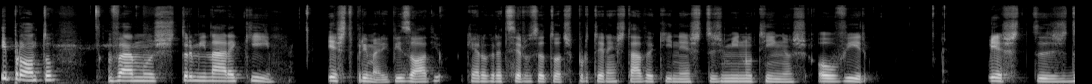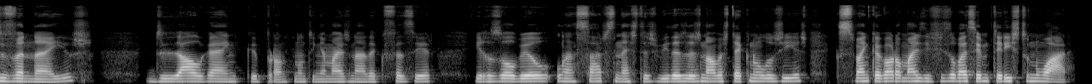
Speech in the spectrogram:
E pronto, vamos terminar aqui este primeiro episódio. Quero agradecer-vos a todos por terem estado aqui nestes minutinhos a ouvir estes devaneios de alguém que, pronto, não tinha mais nada que fazer e resolveu lançar-se nestas vidas das novas tecnologias, que se bem que agora o mais difícil vai ser meter isto no ar.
